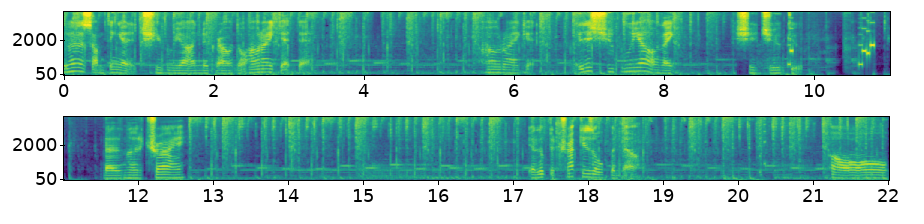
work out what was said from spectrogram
There's something at Shibuya Underground though. How do I get there? How do I get? Is it Shibuya or like Shinjuku? Another try. Yeah, look, the truck is open now. Oh.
